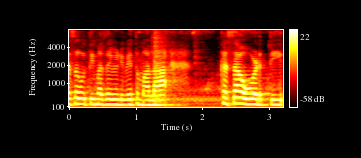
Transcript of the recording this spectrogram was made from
कसं होती माझा व्हिडिओ तुम्हाला? कसा आवडते?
